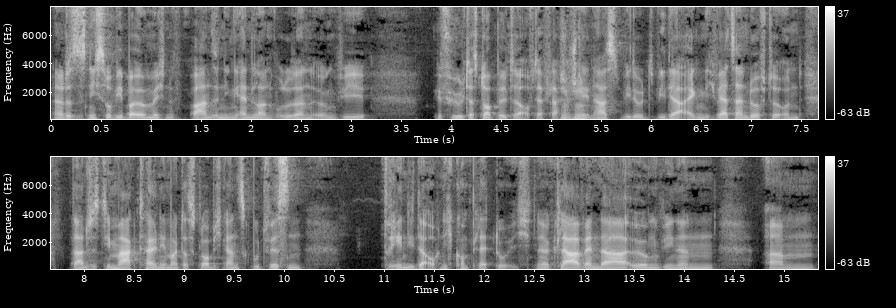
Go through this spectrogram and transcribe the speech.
Ne, das ist nicht so wie bei irgendwelchen wahnsinnigen Händlern, wo du dann irgendwie gefühlt das Doppelte auf der Flasche Mhm. stehen hast, wie du, wie der eigentlich wert sein dürfte. Und dadurch, dass die Marktteilnehmer das, glaube ich, ganz gut wissen, drehen die da auch nicht komplett durch. Ne? Klar, wenn da irgendwie ein, ähm,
